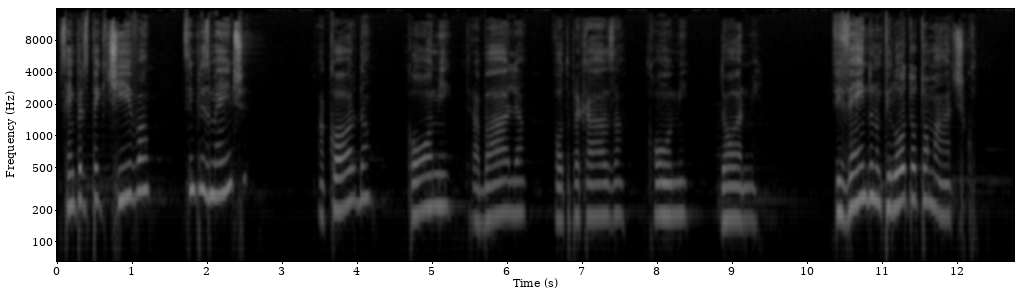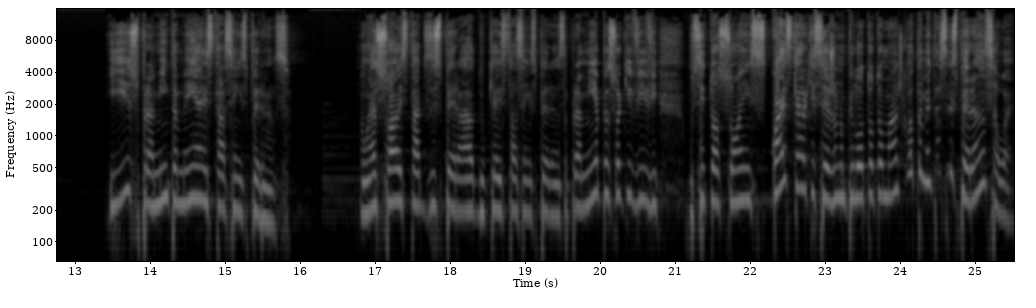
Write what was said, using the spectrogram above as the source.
sem perspectiva, simplesmente acorda, come, trabalha, volta para casa, come, dorme, vivendo no piloto automático. E isso para mim também é estar sem esperança. Não é só estar desesperado que é estar sem esperança. Para mim, a pessoa que vive situações, quaisquer que sejam no piloto automático, ela também está sem esperança, ué.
